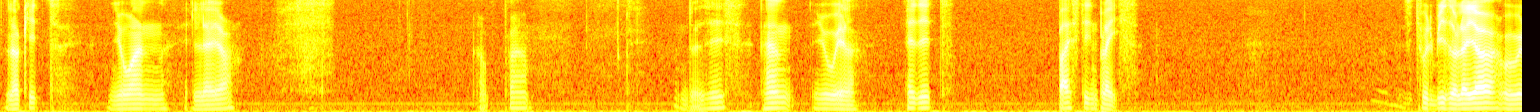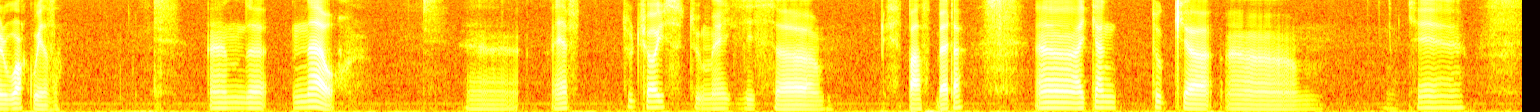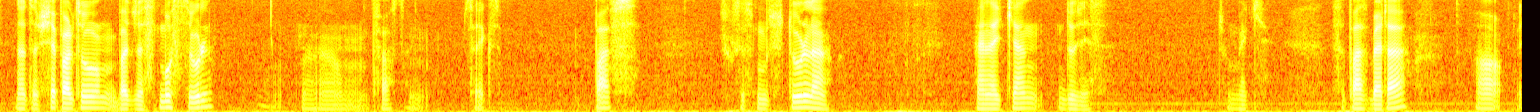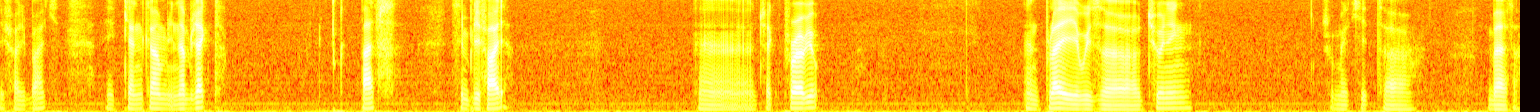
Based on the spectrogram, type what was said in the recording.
lock it new one layer Up, do this and you will edit paste in place it will be the layer we will work with. And uh, now uh, I have two choices to make this, uh, this path better. Uh, I can take uh, um, okay not the shaper tool but the smooth tool first um, select path, smooth tool, and I can do this to make the path better. Or if I back, it can come in object, path, simplify, uh, check preview, and play with uh, tuning. To make it uh, better.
